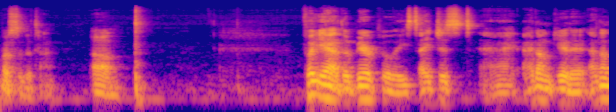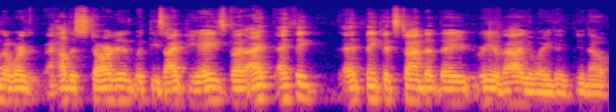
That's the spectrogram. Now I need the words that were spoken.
most of the time. Um, but yeah, the beer police. I just, I, I don't get it. I don't know where how this started with these IPAs, but I, I think I think it's time that they reevaluated, you know,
